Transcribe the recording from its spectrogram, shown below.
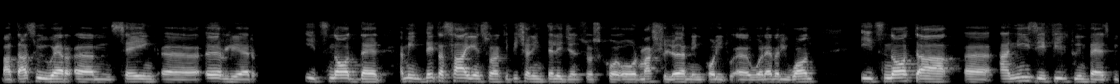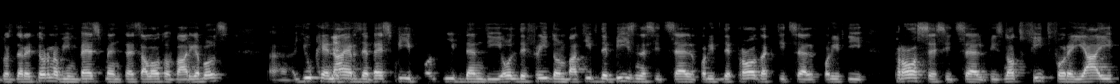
But as we were um, saying uh, earlier, it's not that, I mean, data science or artificial intelligence or, or machine learning, call it uh, whatever you want, it's not a, uh, an easy field to invest because the return of investment has a lot of variables. Uh, you can yes. hire the best people, give them the all the freedom, but if the business itself, or if the product itself, or if the process itself is not fit for AI,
